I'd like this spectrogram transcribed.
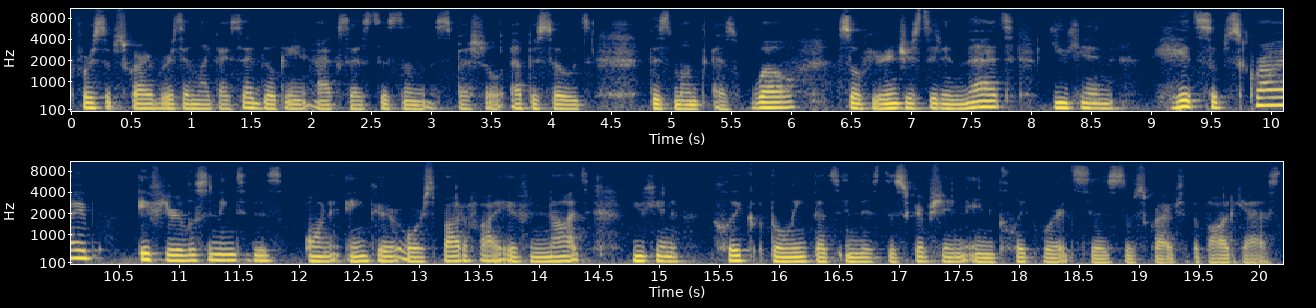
for subscribers. And like I said, they'll gain access to some special episodes this month as well. So if you're interested in that, you can hit subscribe if you're listening to this on Anchor or Spotify. If not, you can click the link that's in this description and click where it says subscribe to the podcast.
